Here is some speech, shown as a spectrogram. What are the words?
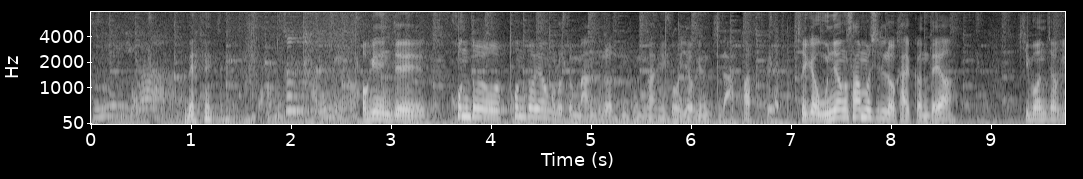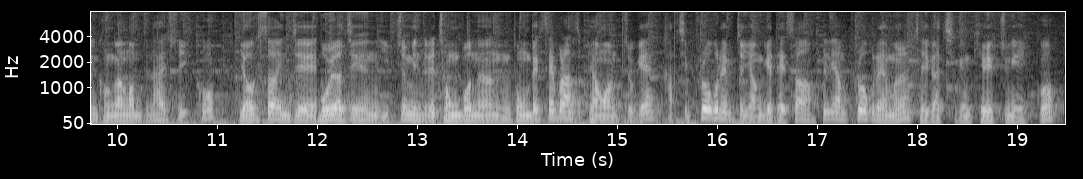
분위기가 네. 완전 다르네요. 여기는 이제 콘도 콘도형으로 좀 만들어진 공간이고 여기는 진짜 아파트. 저희가 운영 사무실로 갈 건데요. 기본적인 건강 검진을 할수 있고 여기서 이제 모여진 입주민들의 정보는 동백 세브란스 병원 쪽에 같이 프로그램이 좀 연계돼서 편리한 프로그램을 저희가 지금 계획 중에 있고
